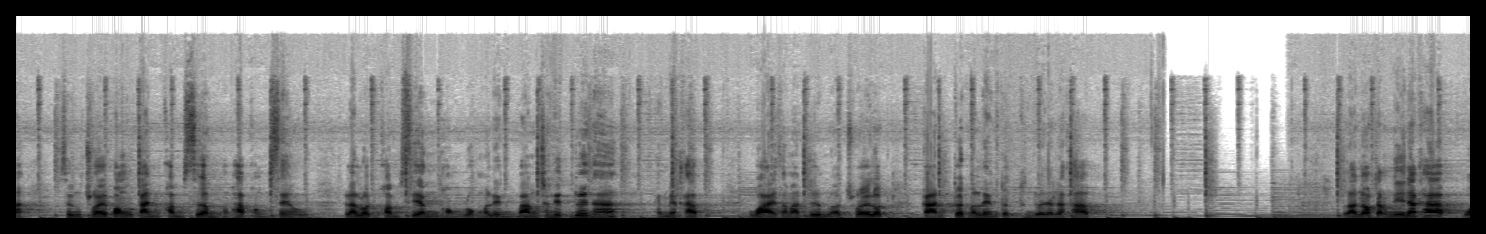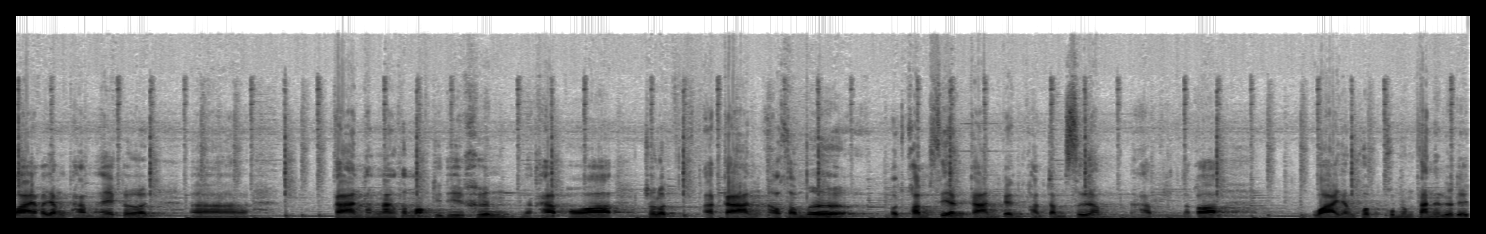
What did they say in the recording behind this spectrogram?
นะ ซึ่งช่วยป้องกันความเสื่อมสภาพของเซลล์ และลดความเสี่ยงของโรคมะเร็งบางชนิดด้วยนะ เห็นไหมครับไวน์สามารถดื่มแล้วช่วยลดการเกิดมะเร็งเกิดขึ้นด้วยนะครับ แล้วนอกจากนี้นะครับไวน์ก็ยังทำให้เกิดอ การทำงานสมองที่ดีขึ้นนะครับ เพราะว่าช่วยลดอาการอัลไซเมอร์ลดความเสี่ยงการเป็นความจำเสื่อมนะครับ แล้วก็วายยังควบคุมน้ำตาลในเลือดได้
